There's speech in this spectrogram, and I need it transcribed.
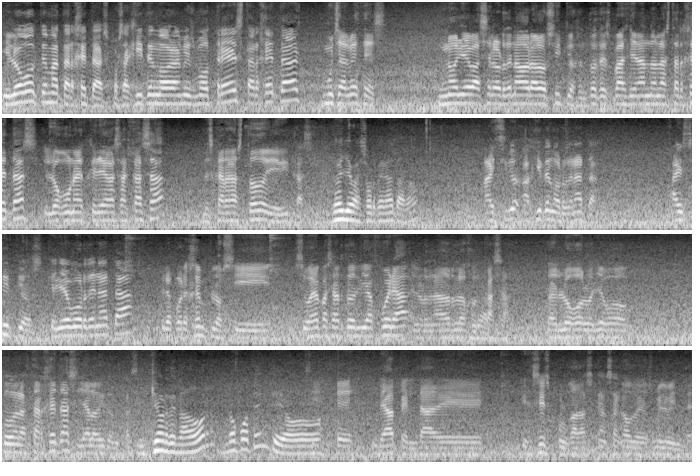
Y luego tema tarjetas. Pues aquí tengo ahora mismo tres tarjetas. Muchas veces no llevas el ordenador a los sitios, entonces vas llenando en las tarjetas y luego una vez que llegas a casa descargas todo y editas. No llevas ordenata, ¿no? Hay sitios, aquí tengo ordenata. Hay sitios que llevo ordenata, pero por ejemplo, si, si voy a pasar todo el día fuera, el ordenador lo dejo en casa. Entonces luego lo llevo todo en las tarjetas y ya lo edito en casa. ¿Y qué ordenador? ¿No potente o...? Sí, de, de Apple, la de 16 pulgadas que han sacado de 2020.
